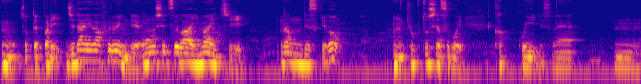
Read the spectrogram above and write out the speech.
うんちょっとやっぱり時代が古いんで音質がいまいちなんですけど、うん、曲としてはすごいかっこいいですね。うん。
